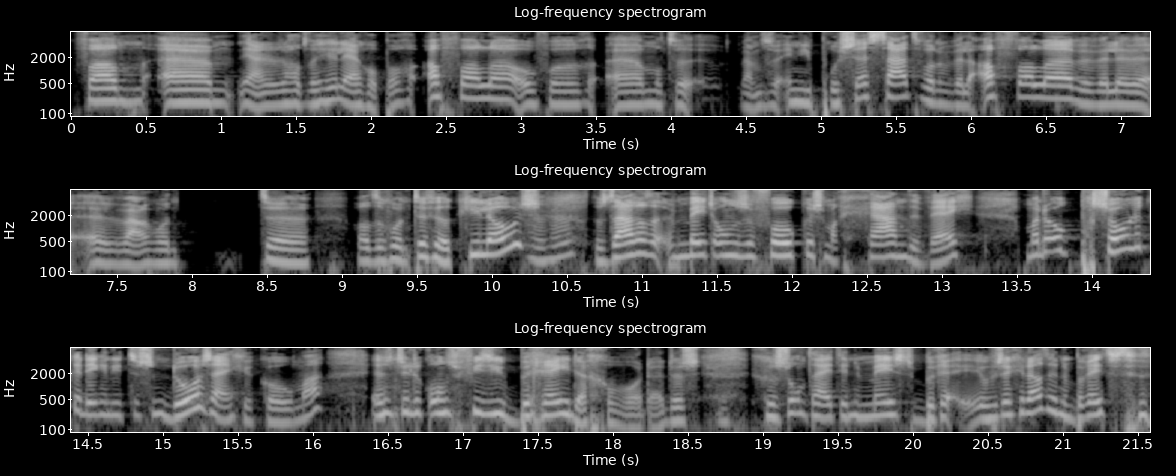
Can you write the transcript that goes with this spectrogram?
van, um, ja, daar hadden we heel erg op afvallen, over, uh, omdat, we, omdat we in die proces zaten van we willen afvallen, we, willen, uh, we waren gewoon te, we hadden gewoon te veel kilo's. Mm -hmm. Dus daar zat een beetje onze focus, maar gaandeweg. Maar er ook persoonlijke dingen die tussendoor zijn gekomen, is natuurlijk onze visie breder geworden. Dus gezondheid in de meest, hoe zeg je dat? In de breedste,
